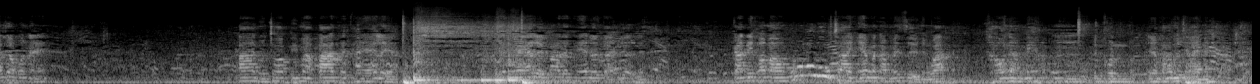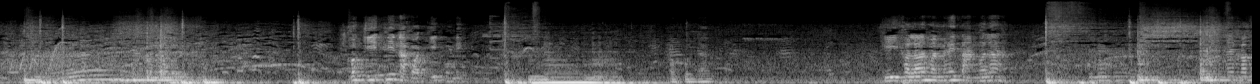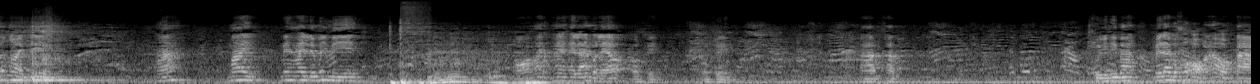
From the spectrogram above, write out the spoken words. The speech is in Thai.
าชอบคนไหน ป้าหนูชอบพี่มาป้าแท้ๆเลยอะแท้ๆเลยป้าแท้ๆเลยสายเลือดเลย การที่เขามาวู้วู้ชายอย่างเงี้ยมันทำให้สื่อถึงว่าเขาน่ะไม่อืมเป็นคนยังบ้าผู้ชายไหมเขากรีดพี่หนักกว่ากรีดผมอีกขอบคุณครับกรีดเขาแล้วมันไม่ให้ตังค์เขาล่ะให้เขาสักหน่อยสิฮะไม่ไม่ให้หรือไม่มี อ๋อให้ให้ให้ร้านหมดแล้ว โอเค โอเค ครับครับ คุยที่บ้าน ไม่ได้เพราะเขาออกหน้าออกตา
